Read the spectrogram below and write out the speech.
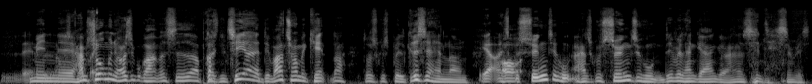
Lad- Men øh, ham så man jo også i programmet sidde og præsentere, at det var Tommy Kenter, der skulle spille grisehandleren. Ja, og han og- skulle synge til hunden. Og han skulle synge til hunden, det vil han gerne gøre. Han har sendt en sms.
